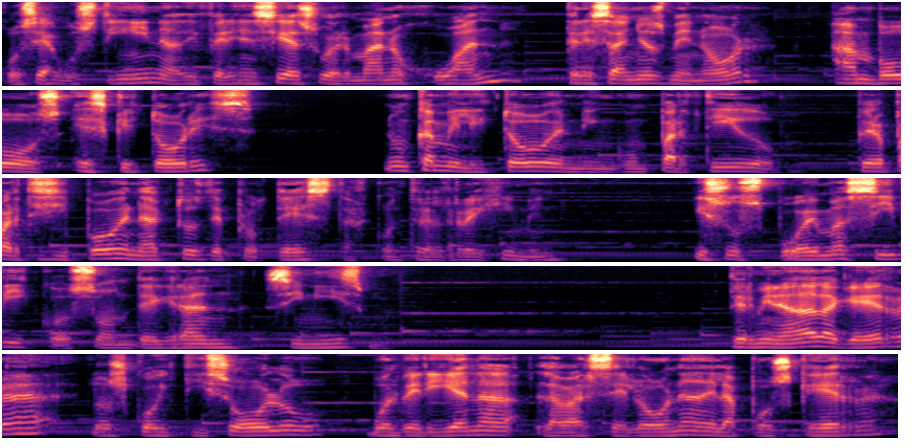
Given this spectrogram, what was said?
José Agustín, a diferencia de su hermano Juan, tres años menor, Ambos escritores nunca militó en ningún partido, pero participó en actos de protesta contra el régimen y sus poemas cívicos son de gran cinismo. Terminada la guerra, los Goitisolo volverían a la Barcelona de la posguerra,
